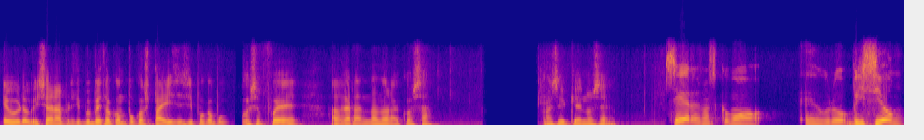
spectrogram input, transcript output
Eurovisión. Al principio empezó con pocos países y poco a poco se fue agrandando la cosa. Así que no sé. Sí, ahora es más como Eurovisión.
